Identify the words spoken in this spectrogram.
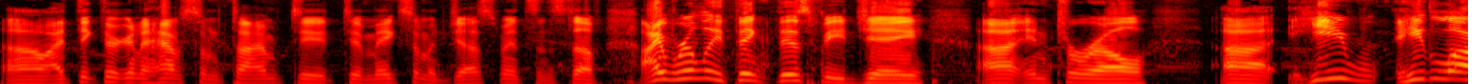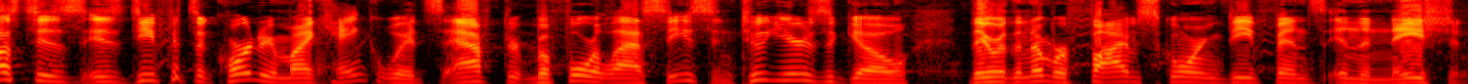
uh, I think they're going to have some time to to make some adjustments and stuff. I really think this VJ uh, in Terrell. Uh, he he lost his, his defensive coordinator Mike Hankwitz after before last season. Two years ago, they were the number five scoring defense in the nation.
